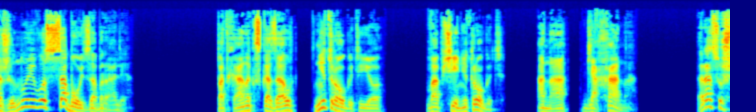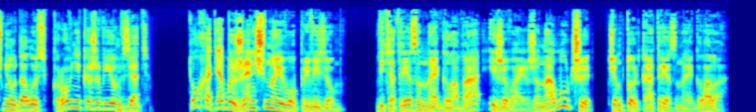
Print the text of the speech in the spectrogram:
а жену его с собой забрали. Подханок сказал не трогать ее, вообще не трогать, она для хана. Раз уж не удалось кровника живьем взять, то хотя бы женщину его привезем, ведь отрезанная голова и живая жена лучше, чем только отрезанная голова.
